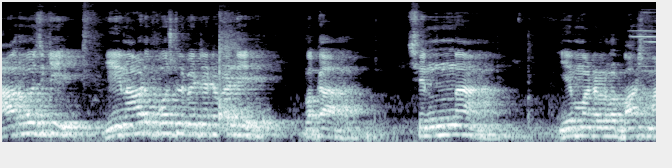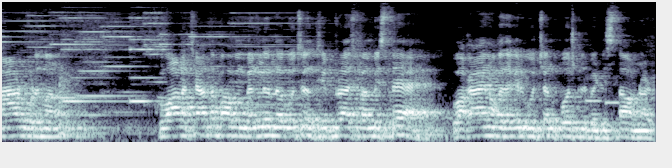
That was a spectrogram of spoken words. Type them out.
ఆ రోజుకి ఈనాడు పోస్టులు పెట్టేటువంటి ఒక చిన్న ఏం మాట్లాడాలో భాష మాట్లాడకూడదు మనం. వాళ్ళ చేతపాపం బెంగళూరులో కూర్చొని స్క్రిప్ట్ రాసి పంపిస్తే ఒక ఆయన ఒక దగ్గర కూర్చొని పోస్టులు పెట్టిస్తూ ఉన్నాడు.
